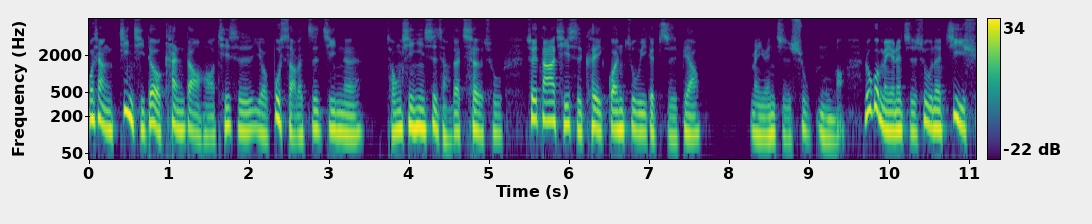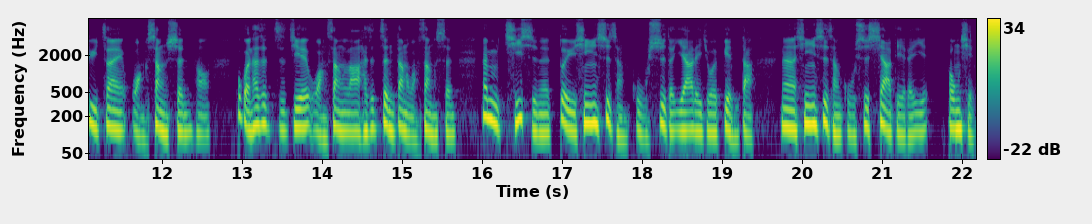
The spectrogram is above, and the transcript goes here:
我想近期都有看到哈，其实有不少的资金呢从新兴市场在撤出，所以大家其实可以关注一个指标。美元指数，嗯，好，如果美元的指数呢继续在往上升，哈，不管它是直接往上拉还是震荡的往上升，那么其实呢，对于新兴市场股市的压力就会变大，那新兴市场股市下跌的也风险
